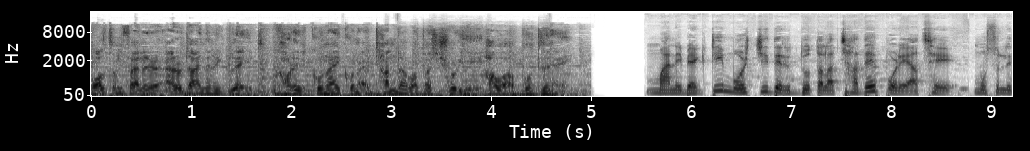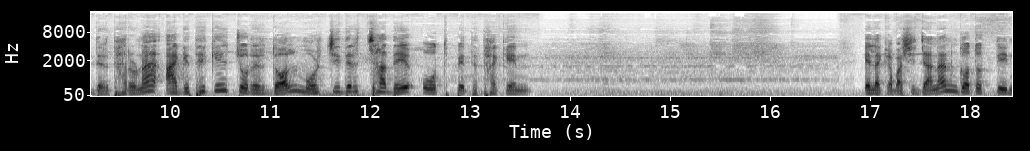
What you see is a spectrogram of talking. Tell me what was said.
ওয়ালটন ফ্যানের অ্যারোডাইনামিক ব্লেড ঘরের কোনায় কোনায় ঠান্ডা বাতাস ছড়িয়ে হাওয়া বদলে নেয়। মানিব্যাগটি মসজিদের দোতলা ছাদে পড়ে আছে। মুসল্লিদের ধারণা, আগে থেকে চোরের দল মসজিদের ছাদে ওত পেতে থাকেন। এলাকাবাসী জানান, গত তিন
